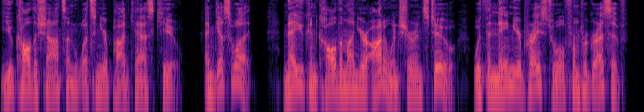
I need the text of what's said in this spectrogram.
you call the shots on what's in your podcast queue. And guess what? Now you can call them on your auto insurance too with the Name Your Price tool from Progressive.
